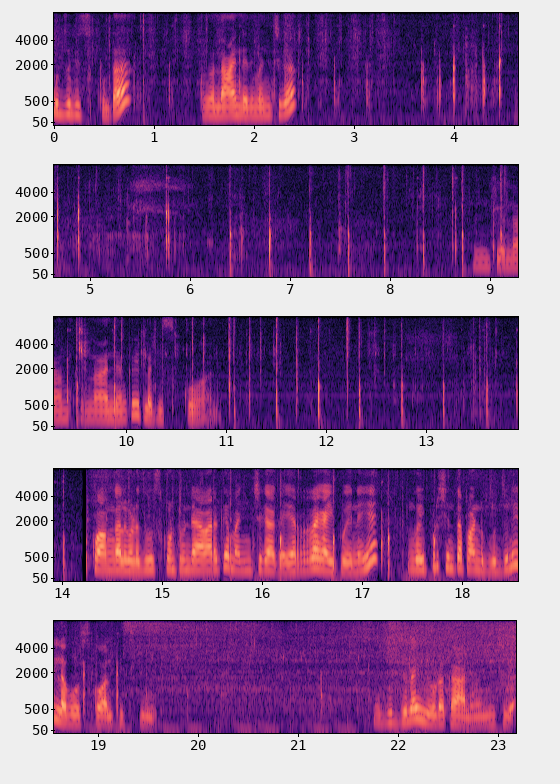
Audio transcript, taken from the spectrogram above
గుజ్జు తీసుకుంటా. ఇంకా నాణ్యది మంచిగా. మంచిగా నానుకు నాణ్యంగా ఇట్లా పిసుకోవాలి కొంగలు కూడా చూసుకుంటుండే వరకే మంచిగా ఎర్రగా అయిపోయినాయి. ఇంకో ఇప్పుడు చింతపండు గుజ్జుని ఇలా పోసుకోవాలి పిసికింది గుజ్జులో ఇవి ఉడకాలి మంచిగా.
